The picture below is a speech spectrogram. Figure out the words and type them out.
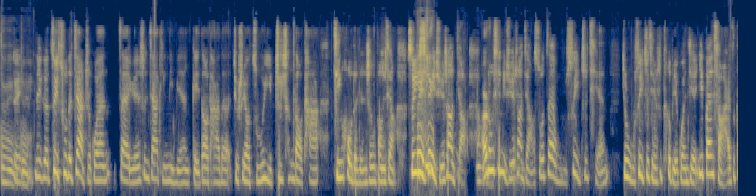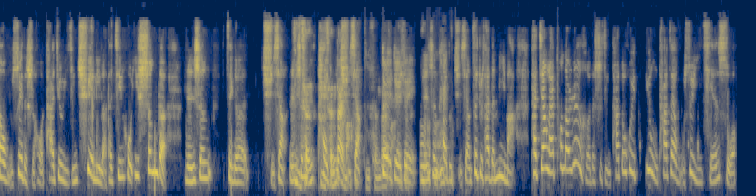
对对，那个最初的价值观在原生家庭里面给到他的，就是要足以支撑到他今后的人生方向。所以心理学上讲，儿童心理学上讲说，在五岁之前，就是五岁之前是特别关键。一般小孩子到五岁的时候，他就已经确立了他今后一生的人生这个。取向，人生态度的取向，对对对，人生态度取向，这就是他的密码。他将来碰到任何的事情，他都会用他在五岁以前所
